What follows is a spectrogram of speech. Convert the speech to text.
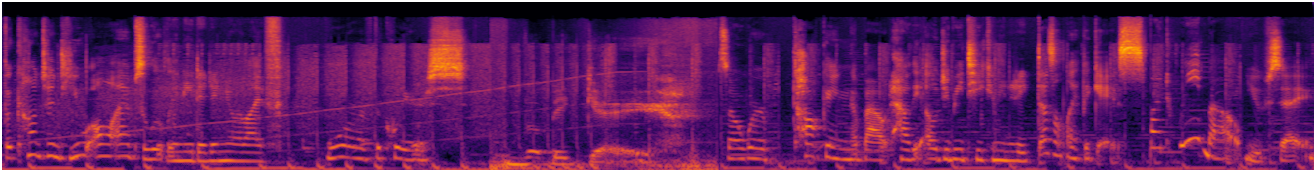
The content you all absolutely needed in your life. War of the Queers. The Big Gay. So we're talking about how the LGBT community doesn't like the gays. But Weebo, You say.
